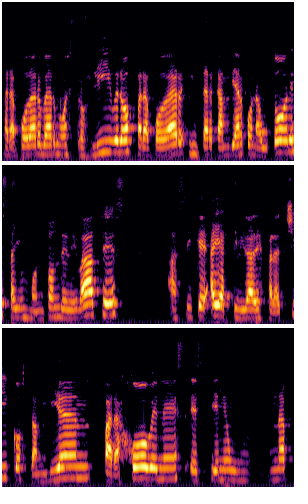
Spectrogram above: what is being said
para poder ver nuestros libros, para poder intercambiar con autores, hay un montón de debates. Así que hay actividades para chicos también, para jóvenes, es, tiene una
